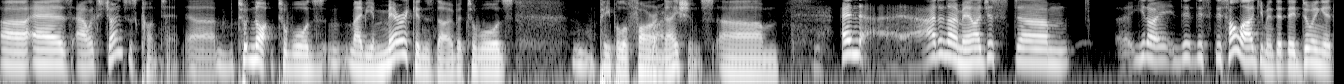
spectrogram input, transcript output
uh, as Alex Jones's content. Uh, to not towards maybe Americans though, but towards people of foreign Right. nations. Um, and uh, I don't know, man. I just um, you know th- this this whole argument that they're doing it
